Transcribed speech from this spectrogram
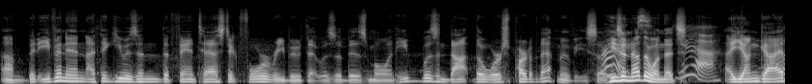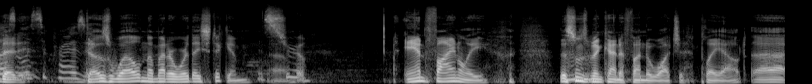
Um, but even in, I think he was in the Fantastic Four reboot that was abysmal, and he was not the worst part of that movie. So he's another one that's Yeah. a young guy that does well no matter where they stick him. It's Um, true. and finally, This one's been kind of fun to watch it play out. Uh,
